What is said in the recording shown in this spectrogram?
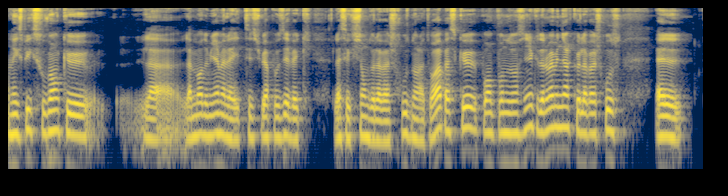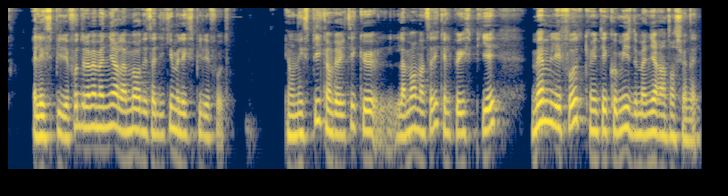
On explique souvent que la, la, mort de Myriam elle a été superposée avec la section de la vache rousse dans la Torah parce que pour, pour nous enseigner que de la même manière que la vache rousse elle elle expie les fautes. De la même manière, la mort des tzadikim, elle expie les fautes. Et on explique en vérité que la mort d'un tzadik, elle peut expier même les fautes qui ont été commises de manière intentionnelle.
